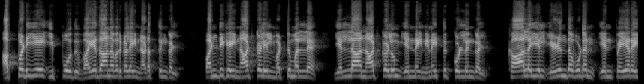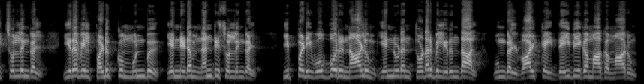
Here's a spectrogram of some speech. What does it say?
அப்படியே இப்போது வயதானவர்களை நடத்துங்கள். பண்டிகை நாட்களில் மட்டுமல்ல எல்லா நாட்களும் என்னை நினைத்துக் கொள்ளுங்கள். காலையில் எழுந்தவுடன் என் பெயரைச் சொல்லுங்கள். இரவில் படுக்கும் முன்பு என்னிடம் நன்றி சொல்லுங்கள். இப்படி ஒவ்வொரு நாளும் என்னுடன் தொடர்பில் இருந்தால் உங்கள் வாழ்க்கை தெய்வீகமாக மாறும்.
